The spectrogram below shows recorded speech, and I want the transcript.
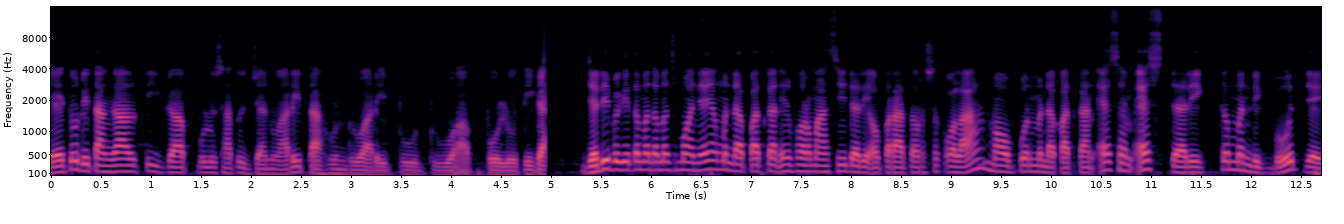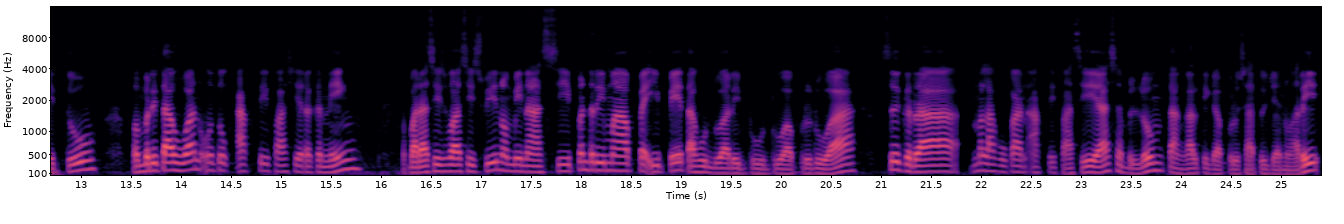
yaitu di tanggal 31 Januari tahun 2023. Jadi bagi teman-teman semuanya yang mendapatkan informasi dari operator sekolah maupun mendapatkan SMS dari Kemendikbud yaitu pemberitahuan untuk aktivasi rekening kepada siswa-siswi nominasi penerima PIP tahun 2022 segera melakukan aktivasi ya sebelum tanggal 31 Januari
